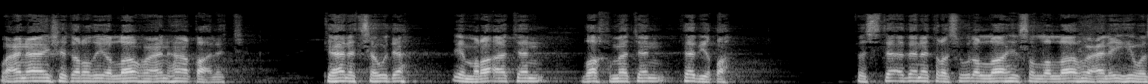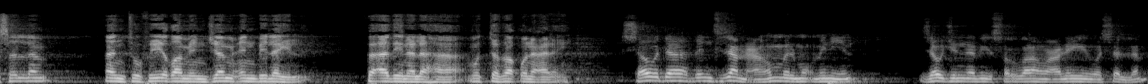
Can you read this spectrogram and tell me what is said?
وعن عائشة رضي الله عنها قالت كانت سودة امرأة ضخمة ثبطة فاستأذنت رسول الله صلى الله عليه وسلم أن تفيض من جمع بليل. فأذن لها متفق عليه. سودة بنت زمعة أم المؤمنين زوج النبي صلى الله عليه وسلم.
